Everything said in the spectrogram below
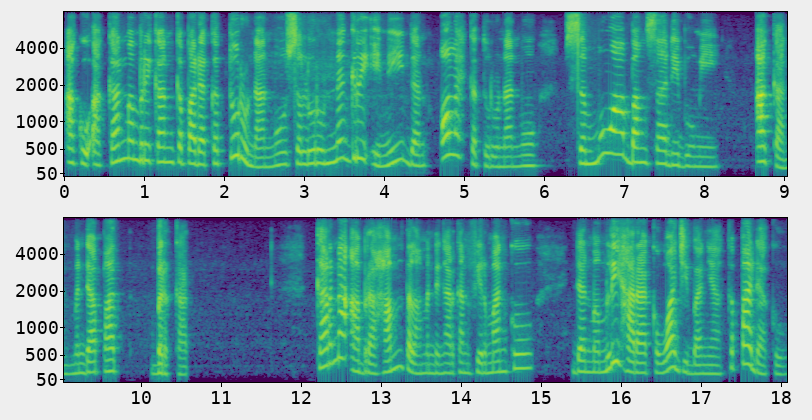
Aku akan memberikan kepada keturunanmu seluruh negeri ini dan oleh keturunanmu semua bangsa di bumi akan mendapat berkat. Karena Abraham telah mendengarkan firmanku dan memelihara kewajibannya kepadaku,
